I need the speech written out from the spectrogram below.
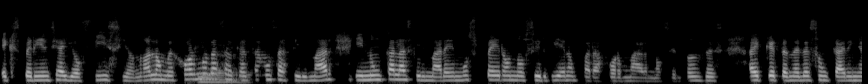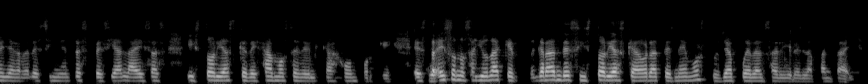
experiencia y oficio, ¿no? A lo mejor no las alcanzamos a filmar y nunca las filmaremos, pero nos sirvieron para formarnos. Entonces hay que tenerles un cariño y agradecimiento especial a esas historias que dejamos en el cajón, porque eso nos ayuda a que grandes historias que ahora tenemos, pues ya puedan salir en la pantalla.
